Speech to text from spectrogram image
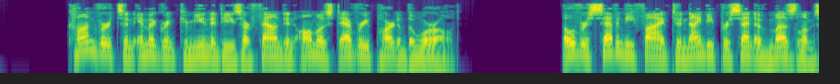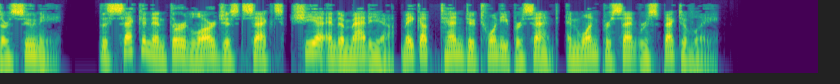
Converts and immigrant communities are found in almost every part of the world. Over 75 to 90% of Muslims are Sunni. The second and third largest sects, Shia and Ahmadiyya, make up 10 to 20%, and 1% respectively.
